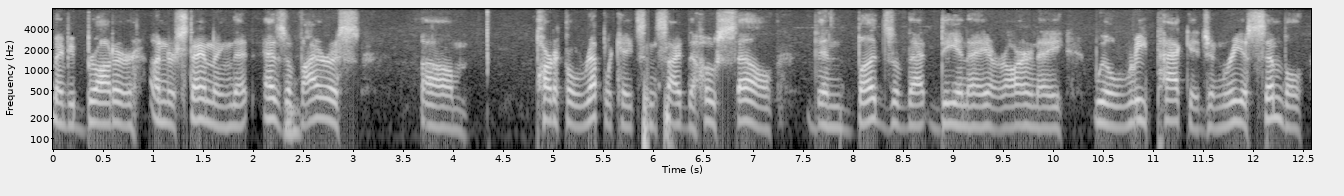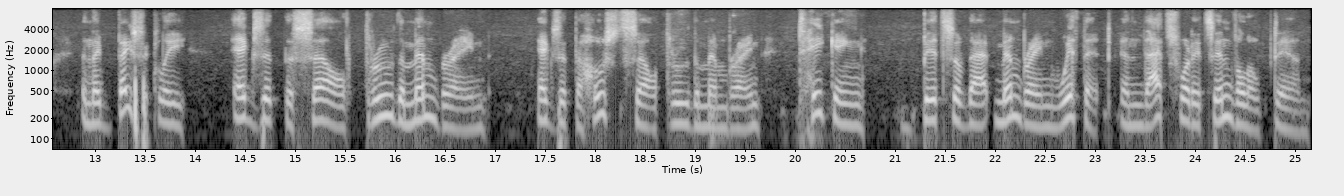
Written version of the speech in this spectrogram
maybe broader understanding that as a mm-hmm. virus um, particle replicates inside the host cell, then buds of that DNA or RNA will repackage and reassemble, and they basically exit the cell through the membrane, exit the host cell through the membrane, taking bits of that membrane with it, and that's what it's enveloped in,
